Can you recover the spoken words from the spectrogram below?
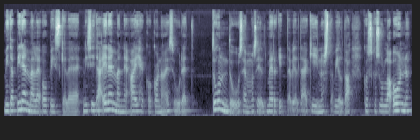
mitä pidemmälle opiskelee, niin sitä enemmän ne aihekokonaisuudet tuntuu semmoisilta merkittäviltä ja kiinnostavilta, koska sulla on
